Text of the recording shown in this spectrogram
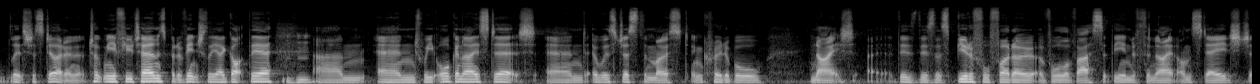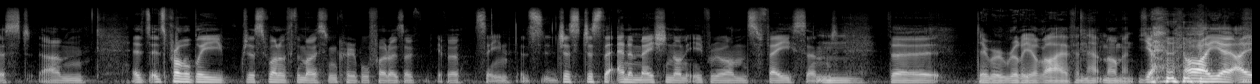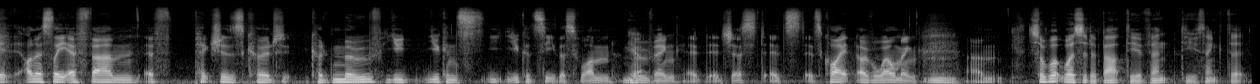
let's just do it. And it took me a few terms, but eventually I got there. Mhm. Um, and we organized it, and it was just the most incredible night. Uh, there's, there's this beautiful photo of all of us at the end of the night on stage. Just um, it's, it's probably just one of the most incredible photos I've ever seen. It's just just the animation on everyone's face and Mm. the They were really alive in that moment. yeah. oh, yeah. I honestly, if um, if pictures could could move, you you can you could see this one Yeah. moving. It, it's just it's it's quite overwhelming. Mm. Um, So, what was it about the event? Do you think that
